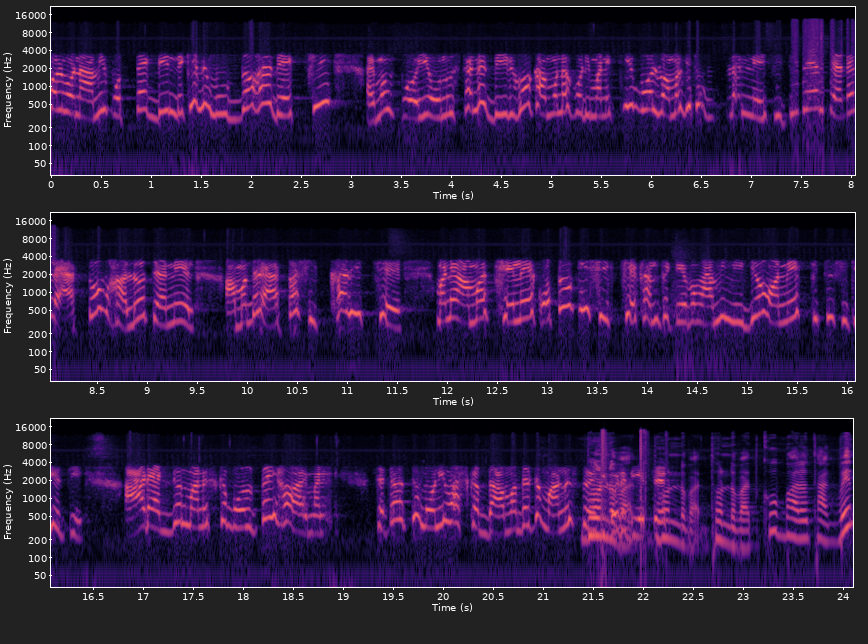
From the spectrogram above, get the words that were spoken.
বলব না। আমি প্রত্যেক দিন দেখি আমি মুগ্ধ হয়ে দেখছি এবং এই অনুষ্ঠানের দীর্ঘ কামনা করি। মানে কি বলব আমার কিছু বলার নেই। সিটিজেন চ্যানেল এত ভালো চ্যানেল আমাদের এত শিক্ষা দিচ্ছে। মানে আমার ছেলে কত কি শিখছে এখান থেকে এবং আমি নিজেও অনেক কিছু শিখেছি। আর একজন মানুষকে বলতেই হয় মানে সেটা হচ্ছে মণি ভাস্কর দা আমাদেরকে মানুষ তৈরি করে ধন্যবাদ দিয়েছে। ধন্যবাদ ধন্যবাদ। খুব ভালো থাকবেন।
